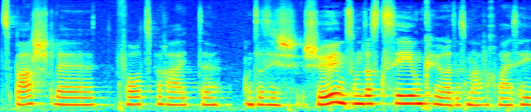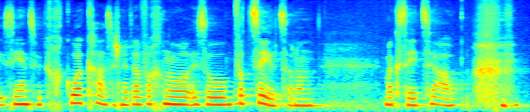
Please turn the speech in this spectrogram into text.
zu basteln, vorzubereiten. Und das ist schön, um das zu sehen und zu hören, dass man einfach weiß, hey, sie haben es wirklich gut gehabt. Es ist nicht einfach nur so erzählt, sondern man sieht es ja auch.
